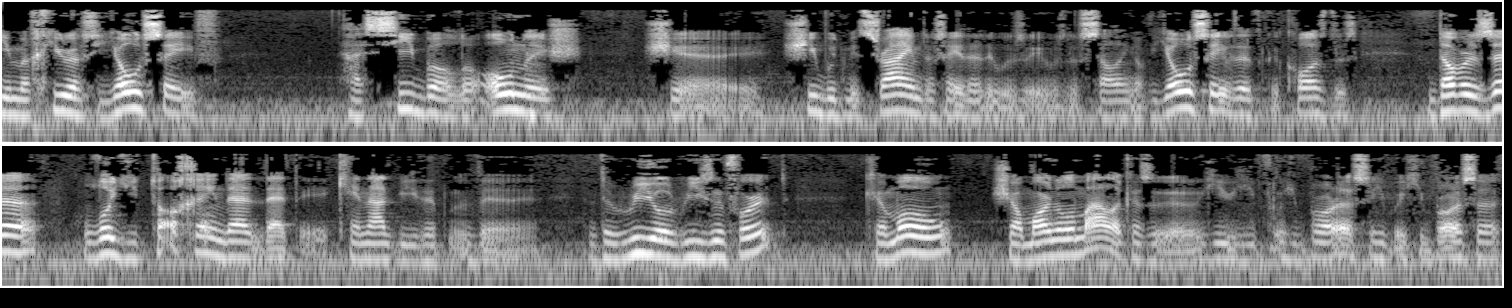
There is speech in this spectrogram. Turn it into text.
mechiras Yosef hasiba leonish she- shibud Mitzrayim to say that it was it was the selling of Yosef that caused this. Davar zeh lo yitochen that that cannot be the the the real reason for it. Kemo shamarnu lamala because uh, he, he he brought us he, he brought us a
